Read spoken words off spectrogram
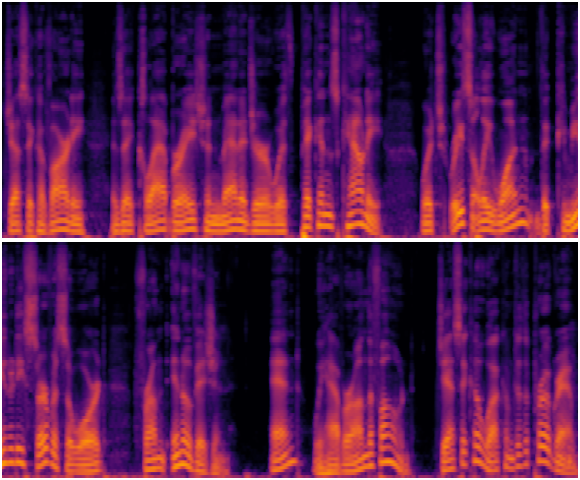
Jessica Varney is a collaboration manager with Pickens County, which recently won the Community Service Award from Innovision. And we have her on the phone. Jessica, welcome to the program.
